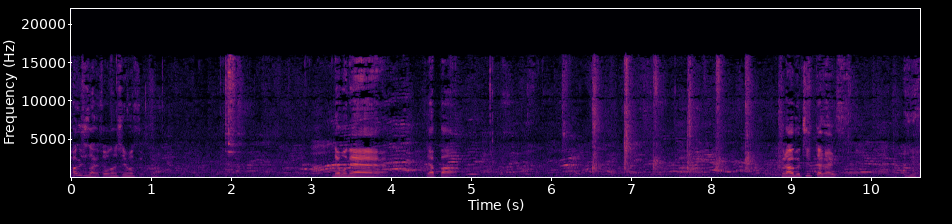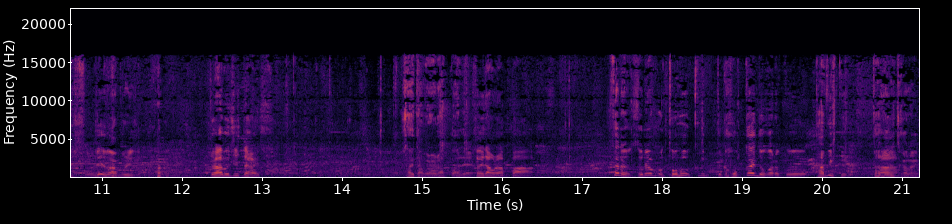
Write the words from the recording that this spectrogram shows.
白書さんに相談してみますよでもねやっぱあクラブチッタがいいです。いやそれは無理だよ クラブチッタがいいです。埼玉のラッパーで。それでもラッパただそれはもう東北っていうか北海道からこう旅してたどり着かないと。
